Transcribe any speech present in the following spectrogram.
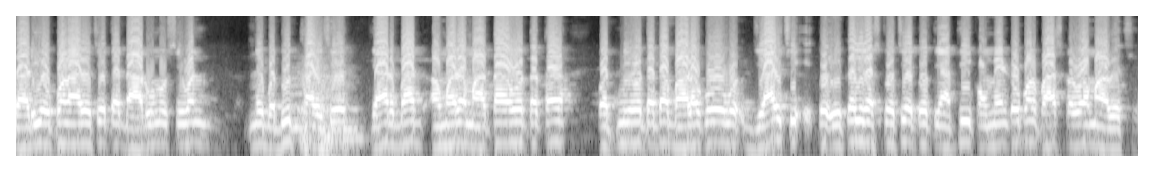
ગાડીઓ પણ આવે છે ત્યાં દારૂનું સેવન ને બધું જ થાય છે. ત્યારબાદ અમારા માતાઓ તથા પત્નીઓ તથા બાળકો જાય છે તો એક જ રસ્તો છે તો ત્યાંથી કોમેન્ટો પણ પાસ કરવામાં આવે છે.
